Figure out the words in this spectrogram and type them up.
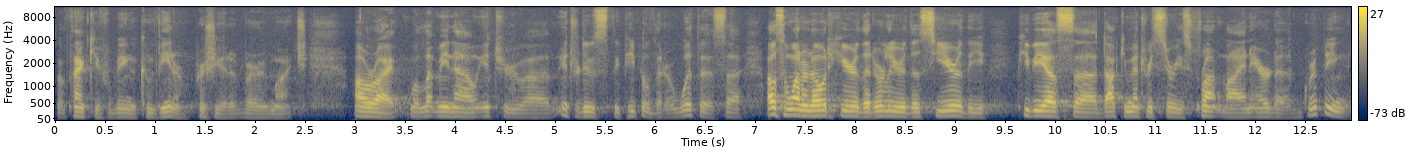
So thank you for being a convener. Appreciate it very much. All right, well, let me now intro, uh, introduce the people that are with us. Uh, I also want to note here that earlier this year, the PBS uh, documentary series Frontline aired a gripping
